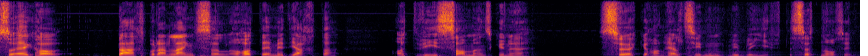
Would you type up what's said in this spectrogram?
Så jeg har båret på den lengselen og hatt det i mitt hjerte at vi sammen skulle søke han helt siden vi ble gift. Det er 17 år siden.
